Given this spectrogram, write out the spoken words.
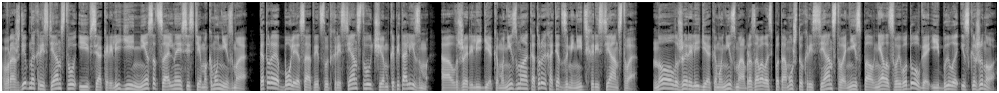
Враждебно христианству и всякой религии не социальная система коммунизма, которая более соответствует христианству, чем капитализм, а лжерелигия коммунизма, которые хотят заменить христианство. Но лжерелигия коммунизма образовалась потому, что христианство не исполняло своего долга и было искажено.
